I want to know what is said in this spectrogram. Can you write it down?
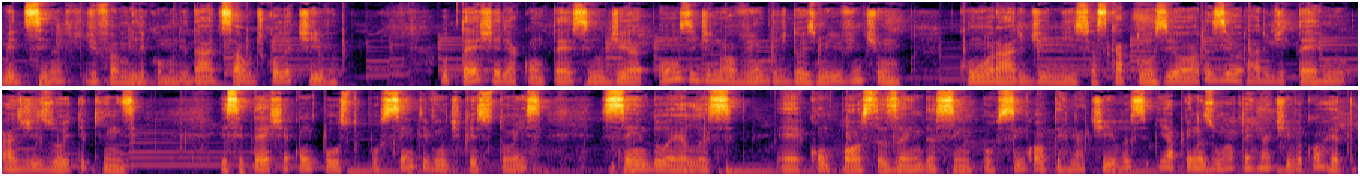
medicina de família e comunidade, saúde coletiva. O teste ele acontece no dia 11 de novembro de 2021, com horário de início às 14 horas e horário de término às 18h15. Esse teste é composto por 120 questões, sendo elas é, compostas ainda assim por cinco alternativas e apenas uma alternativa correta.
